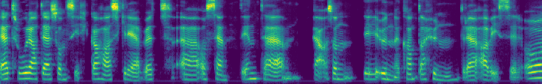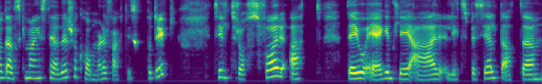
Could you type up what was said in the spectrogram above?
jeg tror at jeg sånn cirka har skrevet eh, og sendt inn til ja, sånn i underkant av 100 aviser. Og ganske mange steder så kommer det faktisk på trykk. Til tross for at det jo egentlig er litt spesielt at eh,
